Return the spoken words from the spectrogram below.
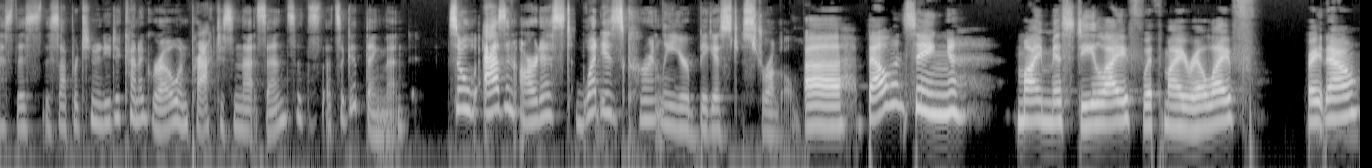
as this this opportunity to kind of grow and practice in that sense, it's that's a good thing then. So, as an artist, what is currently your biggest struggle? Uh, balancing my Misty life with my real life right now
